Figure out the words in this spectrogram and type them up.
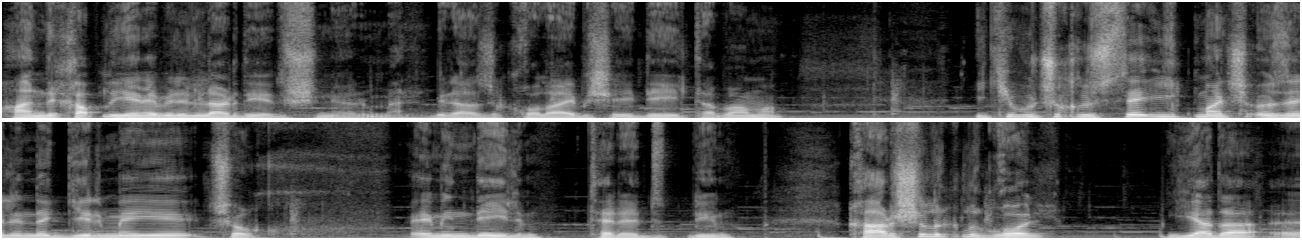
handikaplı yenebilirler diye düşünüyorum ben. Birazcık kolay bir şey değil tabi ama 2.5 üstte ilk maç özelinde girmeyi çok emin değilim. Tereddütlüyüm. Karşılıklı gol ya da e,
